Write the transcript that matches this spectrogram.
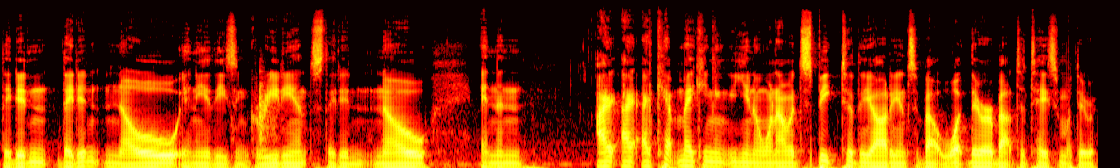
They didn't, they didn't know any of these ingredients. They didn't know. And then I, I, kept making, you know, when I would speak to the audience about what they were about to taste and what they were,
